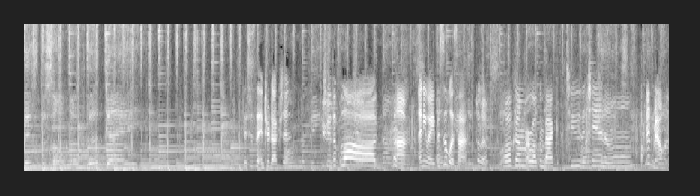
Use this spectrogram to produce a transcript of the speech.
is the song of the day. This is the introduction to the vlog. Um, anyway, this is Alyssa. Hello. Welcome or welcome back to the channel. In Mount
